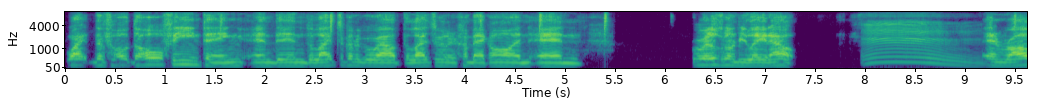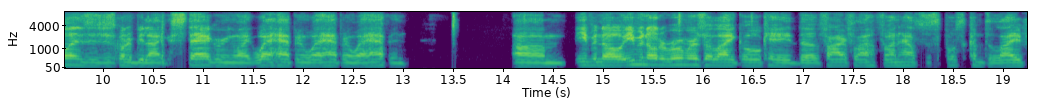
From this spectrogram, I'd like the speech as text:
white the whole the whole fiend thing, and then the lights are going to go out. The lights are going to come back on, and Riddle's going to be laid out, Mm. and Rollins is just going to be like staggering, like what happened, what happened, what happened. Um, even though even though the rumors are like, okay, the Firefly Funhouse is supposed to come to life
